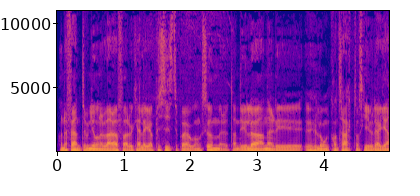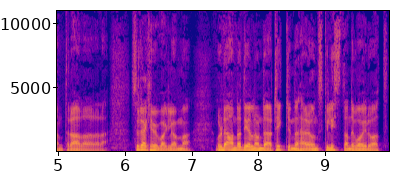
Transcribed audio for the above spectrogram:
150 miljoner att värva för, då kan jag lägga precis det på övergångssummor. Utan det är ju löner, det är hur långt kontrakt de skriver, det är agenter, alla, Så det där kan vi bara glömma. Och den andra delen av den där artikeln, den här önskelistan, det var ju då att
